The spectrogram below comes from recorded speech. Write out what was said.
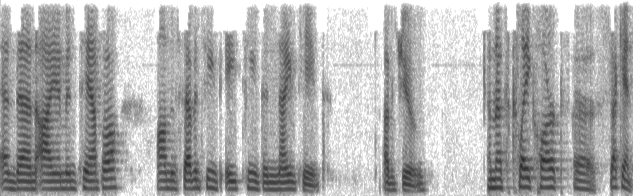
And then I am in Tampa on the 17th, 18th, and 19th of June. And that's Clay Clark's uh, second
